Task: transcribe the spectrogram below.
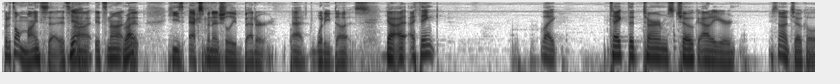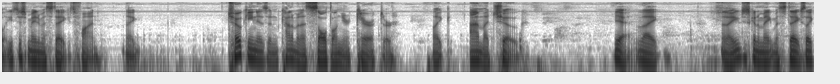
But it's all mindset. It's Yeah. not. It's not Right. that he's exponentially better at what he does. Yeah, I, I think like take the terms choke out of your. It's not a chokehold. You just made a mistake. It's fine. Like choking is an, kind of an assault on your character. Like I'm a choke. Yeah, like you know, you're just gonna make mistakes. Like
